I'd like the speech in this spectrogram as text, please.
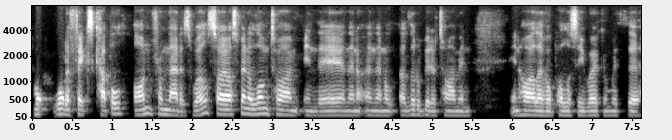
what what affects couple on from that as well. So i spent a long time in there and then and then a, a little bit of time in in high level policy working with the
